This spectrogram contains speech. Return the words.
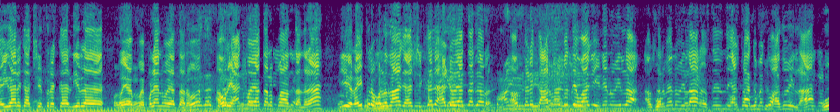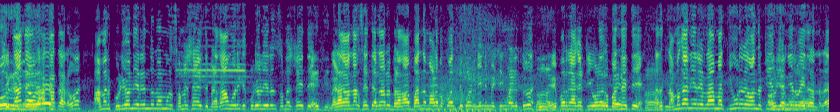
ಕೈಗಾರಿಕಾ ಕ್ಷೇತ್ರಕ್ಕೆ ನೀರ ಪೈಪ್ಲೈನ್ ಒಯ್ಯತಾರು ಅವ್ರು ಯಾಕೆ ಒಯ್ಯತಾರಪ್ಪ ಅಂತಂದ್ರ ಈ ರೈತರ ಹೊಲದಾಗ ಸಿಕ್ಕಲ್ಲಿ ಹಾಡಿ ಹೋಗ್ತಾರೆ ಅವ್ರು. ಅವ್ರ ಕಡೆ ಕಾನೂನುಬದ್ಧವಾಗಿ ಏನೇನು ಇಲ್ಲ ಅವ್ರ ಸರ್ವೇನೂ ಇಲ್ಲ ರಸ್ತೆಯಿಂದ ಎಷ್ಟು ಹಾಕಬೇಕು ಅದು ಇಲ್ಲ. ಸಿಕ್ಕಂಗ ಅವ್ರು ಹಾಕತಾರು ಆಮೇಲೆ ಕುಡಿಯೋ ನೀರಿಂದ ನಮ್ಗೆ ಸಮಸ್ಯೆ ಐತಿ. ಬೆಳಗಾವ್ ಊರಿಗೆ ಕುಡಿಯೋ ನೀರಿನ ಸಮಸ್ಯೆ ಐತಿ. ಬೆಳಗಾವ್ನಾಗ ಸಹಿತ ಎಲ್ಲರೂ ಬೆಳಗಾವ್ ಬಂದ್ ಮಾಡ್ಬೇಕು ಅಂತ ತಿಳ್ಕೊಂಡು ನಿನ್ನೆ ಮೀಟಿಂಗ್ ಮಾಡಿದ್ದು. ಪೇಪರ್ನಾಗ ಟಿ ಒಳಗೆ ಬಂದೈತಿ. ಅದಕ್ಕೆ ನಮಗ ನೀರಿಲ್ಲ ಮತ್ತೆ ಇವ್ರ ಒಂದು ಟಿ ನೀರು ಒಯ್ದ್ರ ಅಂದ್ರೆ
